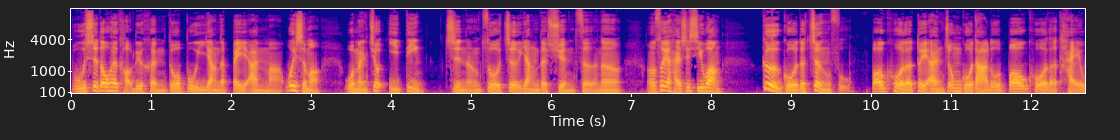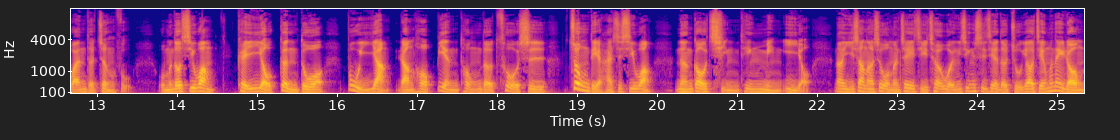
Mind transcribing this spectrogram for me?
不是都会考虑很多不一样的备案吗？为什么我们就一定只能做这样的选择呢？呃，所以还是希望各国的政府，包括了对岸中国大陆，包括了台湾的政府，我们都希望可以有更多。不一样，然后变通的措施，重点还是希望能够倾听民意哦。那以上呢，是我们这一期《车文新世界》的主要节目内容。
